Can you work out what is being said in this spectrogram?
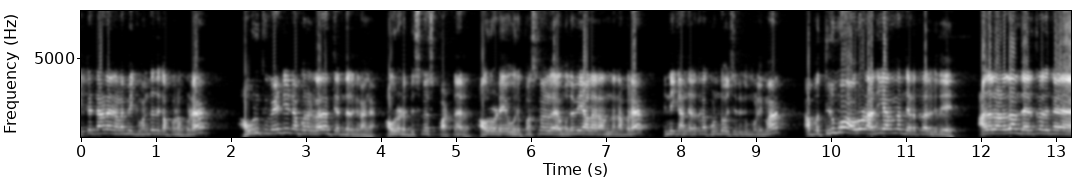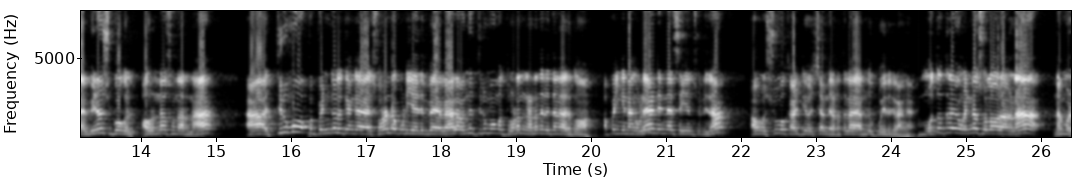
இக்கட்டான நிலைமைக்கு வந்ததுக்கப்புறம் கூட அவருக்கு வேண்டிய நபர்களை தான் தேர்ந்தெடுக்கிறாங்க. அவரோட பிஸ்னஸ் பார்ட்னர் அவருடைய ஒரு பர்சனல் உதவியாளராக இருந்த நபரை இன்னைக்கு அந்த இடத்துல கொண்டு வச்சிருக்க மூலியமா அப்போ திரும்பவும் அவரோட அதிகாரம் தான் அந்த இடத்துல இருக்குது. அதனால தான் அந்த இடத்துல இருக்க வினோஷ் போகல் அவர் என்ன சொன்னார்னா திரும்பவும் இப்போ பெண்களுக்கு அங்கே சுரண்டக்கூடிய இது வே- வேலை வந்து திரும்ப அவங்க தொடர்ந்து நடந்துட்டு தானே இருக்கும். அப்போ இங்கே நாங்கள் விளையாண்டு என்ன செய்யணும்னு சொல்லி தான் அவங்க ஷூவை கழட்டி வச்சு அந்த இடத்துல இருந்து போயிருக்கிறாங்க. மொத்தத்தில் இவங்க என்ன சொல்ல வராங்கன்னா நம்ம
